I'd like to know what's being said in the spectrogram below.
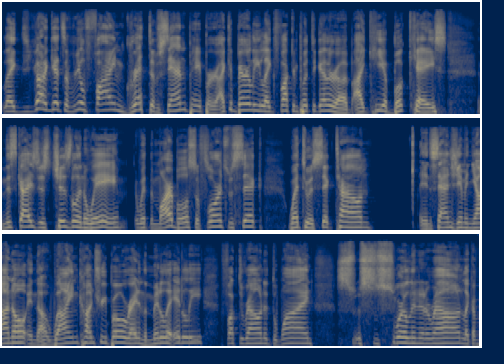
Like you gotta get some real fine grit of sandpaper. I could barely like fucking put together a IKEA bookcase, and this guy's just chiseling away with the marble. So Florence was sick. Went to a sick town in San Gimignano in the wine country, bro, right in the middle of Italy. Fucked around at the wine, s- s- swirling it around like a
